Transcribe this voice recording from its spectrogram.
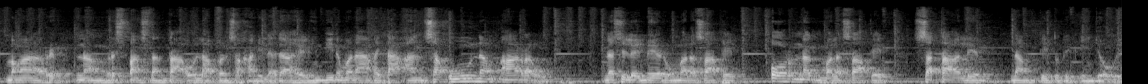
mga rep, ng response ng tao laban sa kanila dahil hindi naman nakakitaan sa unang araw na sila merong malasakit or nagmalasakit sa talent ng Tito Vic Joey.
